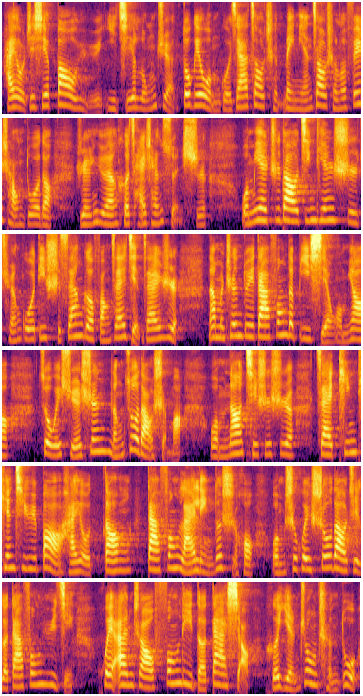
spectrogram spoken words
还有这些暴雨以及龙卷，都给我们国家造成每年造成了非常多的人员和财产损失。我们也知道，今天是全国第十三个防灾减灾日。那么，针对大风的避险，我们要作为学生能做到什么？我们呢，其实是在听天气预报，还有当大风来临的时候，我们是会收到这个大风预警，会按照风力的大小。和严重程度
